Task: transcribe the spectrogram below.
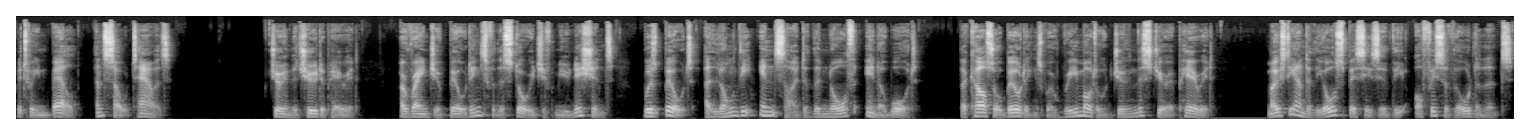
between Bell and Salt Towers. During the Tudor period, a range of buildings for the storage of munitions was built along the inside of the north inner ward. The castle buildings were remodelled during the Stuart period, mostly under the auspices of the Office of Ordnance.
